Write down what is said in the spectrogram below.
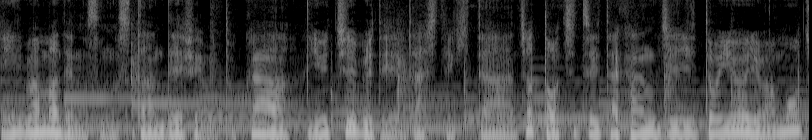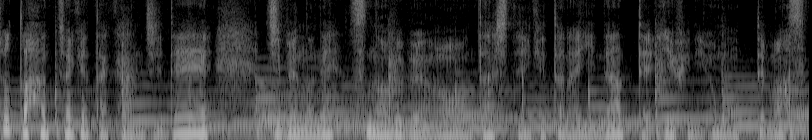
今までのそのスタンド FM とか YouTube で出してきたちょっと落ち着いた感じというよりはもうちょっとはっちゃけた感じで自分のね素の部分を出していけたらいいなっていうふうに思ってます。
